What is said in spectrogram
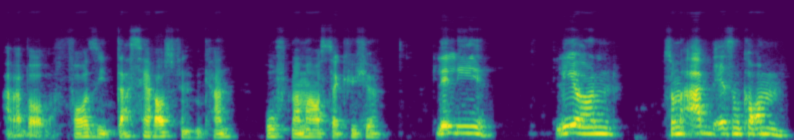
Aber bevor sie das herausfinden kann, ruft Mama aus der Küche. Lilly, Leon, zum Abendessen kommen.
